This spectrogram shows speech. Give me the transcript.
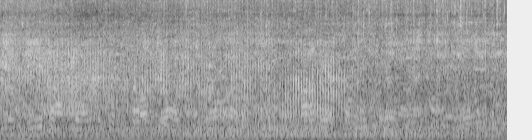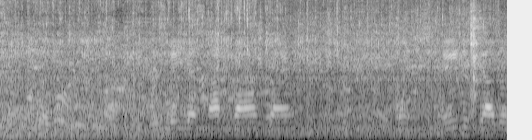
BMW-Fahrzeuge sind Deswegen das Radfahren und nächstes Jahr soll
